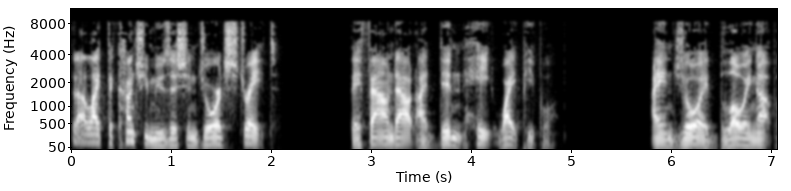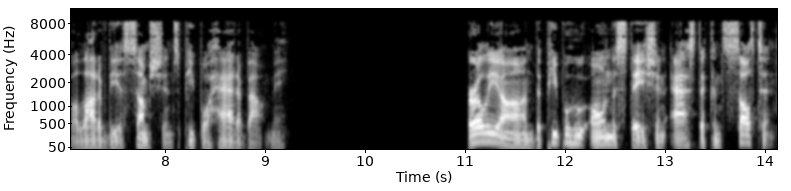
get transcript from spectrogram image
that I liked the country musician George Strait. They found out I didn't hate white people. I enjoyed blowing up a lot of the assumptions people had about me. Early on, the people who owned the station asked a consultant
